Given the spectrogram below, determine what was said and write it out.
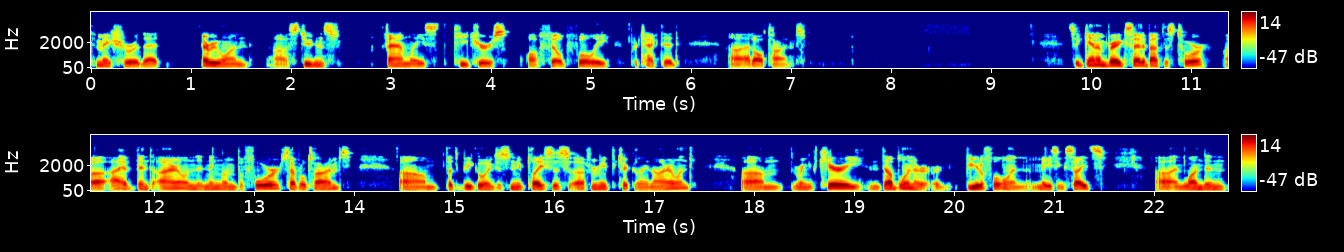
to make sure that everyone, students, families, teachers, all feel fully protected at all times. So again, I'm very excited about this tour. Uh, I have been to Ireland and England before several times, um, but to be going to some new places uh, for me, particularly in Ireland. Um, the Ring of Kerry and Dublin are, are beautiful and amazing sites. Uh, in London,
